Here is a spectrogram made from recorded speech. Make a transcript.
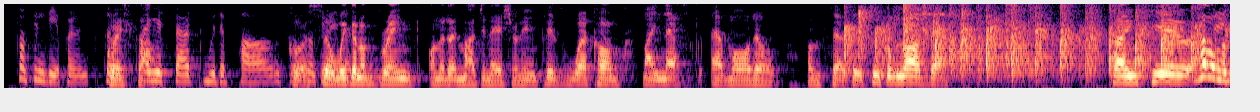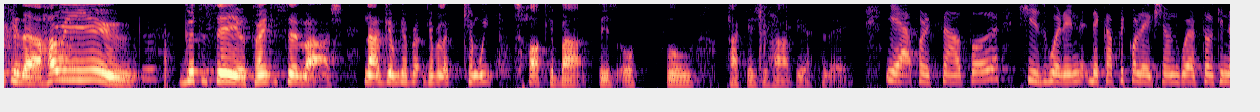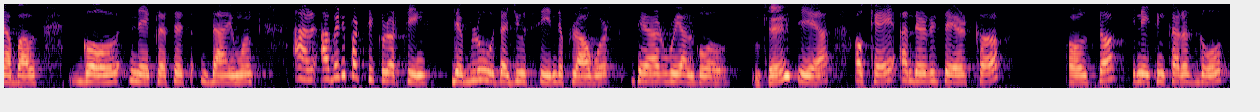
something different. So Great stuff. I start with the palms. So like we're that. gonna bring another imagination in. Please welcome my next uh, model on set. Show some love there. Thank you. Hello, Masida. How are you? Good. Good. to see you. Thank you so much. Now, Gab- Gab- Gabriela, can we talk about this uh, full package you have here today? Yeah, for example, she's wearing the Capri collection. We're talking about gold necklaces, diamonds, and a very particular thing, the blue that you see in the flowers, they are real gold. Okay. Yeah, okay, and there is the air cuff also in 18 karats gold.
